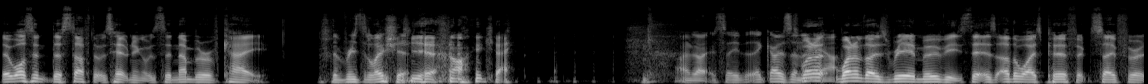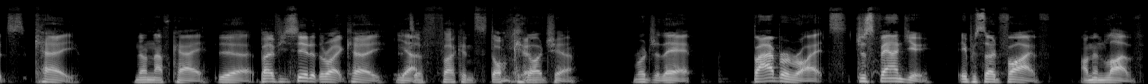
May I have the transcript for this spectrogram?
It wasn't the stuff that was happening; it was the number of K. The resolution. Yeah. oh, okay. I don't see that it goes in One and of, out. one of those rare movies that is otherwise perfect, save for its K. Not enough K. Yeah, but if you see it at the right K, it's Yeah. a fucking stonker. Gotcha. Roger that. Barbara writes, just found you. Episode 5. I'm in love.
